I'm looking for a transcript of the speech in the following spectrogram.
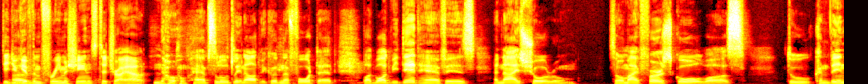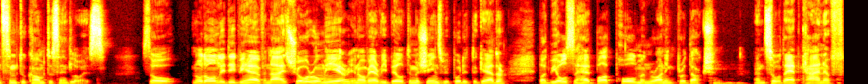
Did you uh, give them free machines to try out? No, absolutely not. We couldn't afford that. But what we did have is a nice showroom. So my first goal was to convince them to come to St. Louis. So not only did we have a nice showroom here, you know, where we built the machines, we put it together, but we also had Bob Pullman running production. Mm-hmm. And so that kind of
